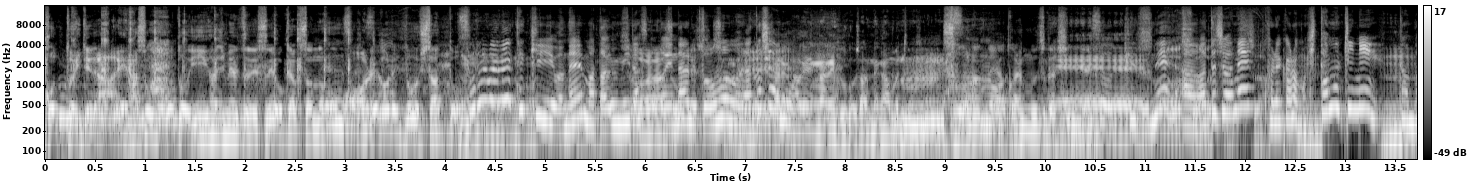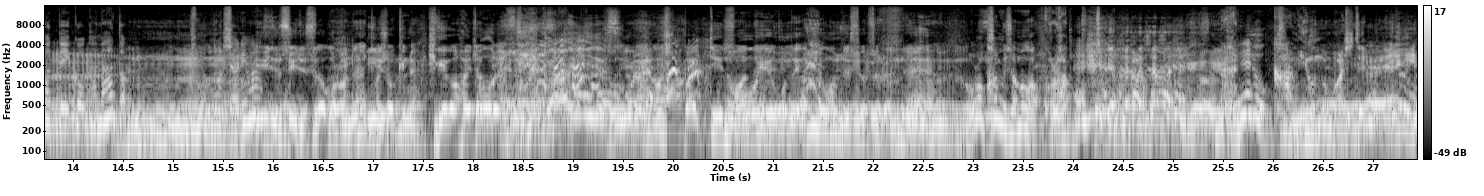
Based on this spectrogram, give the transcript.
ほっといてだ。偉そうなことを言い始めるとですね、お客さんの方も、あれあれどうしたと？それはね敵をねまた生み出すことになると思うので私はもう。加減がね福子さんね頑張って。そうなんだよ、これ難しいんだそう。よ。けどねあの私はねこれからもひたむきに頑張っていこうかなと思っております。いいですいいです。だからね多少ひね。ひげが生えたぐらいのね。いいですそれの失敗っていうのはねそういうことやってもんですよそれね。それは神様がこらって。何を髪を伸ばしてね。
